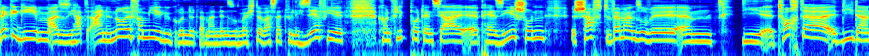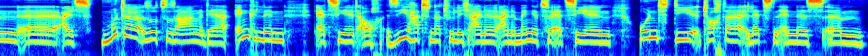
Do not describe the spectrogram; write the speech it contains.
weggegeben. Also sie hat eine neue Familie gegründet, wenn man denn so möchte, was natürlich sehr viel Konfliktpotenzial äh, per se schon schafft, wenn man so will. Ähm, die Tochter, die dann äh, als Mutter sozusagen der Enkelin erzählt, auch sie hat natürlich eine, eine Menge zu erzählen. Und die Tochter letzten Endes, ähm,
